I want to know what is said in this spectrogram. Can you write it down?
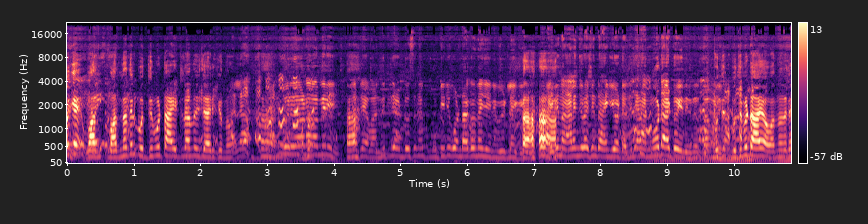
ഓക്കെ വന്നതിൽ ബുദ്ധിമുട്ടായിട്ടില്ല എന്ന് വിചാരിക്കുന്നു വന്നിട്ട് രണ്ടു ദിവസം കൂട്ടിട്ട് കൊണ്ടാക്കുകയും ചെയ്യുന്നു വീട്ടിലേക്ക്. അതിന് നാലഞ്ച് പ്രാവശ്യം താങ്ക് യു ഞാൻ അങ്ങോട്ടാട്ടോ ചെയ്ത് നിർത്താൻ ബുദ്ധിമുട്ടായോ വന്നതിൽ?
